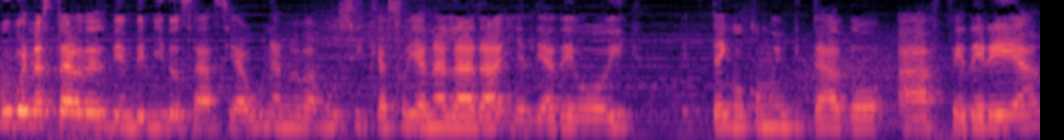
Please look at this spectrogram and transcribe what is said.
Muy buenas tardes, bienvenidos a Hacia una nueva música. Soy Ana Lara y el día de hoy tengo como invitado a Federea.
